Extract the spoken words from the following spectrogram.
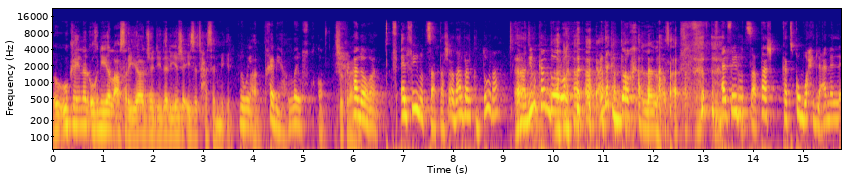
وكاينة الأغنية العصرية الجديدة اللي هي جائزة حسن ميغري oui آه. très bien الله يوفقكم. شكرا. alors في 2019 ضاربه لك الدوره آه. غاديين كندوروا عندك الدوخ لا لا صح. 2019 كتقوم بواحد العمل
